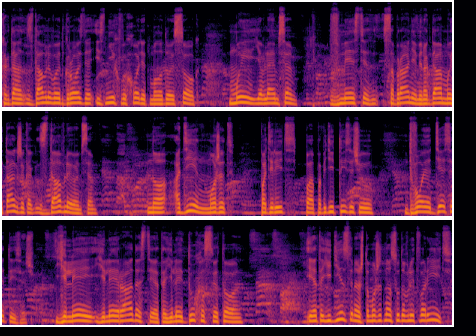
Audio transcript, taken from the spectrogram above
когда сдавливают гроздья, из них выходит молодой сок. Мы являемся вместе с собранием. Иногда мы также как сдавливаемся. Но один может поделить, победить тысячу, двое — десять тысяч. Елей, елей радости — это елей Духа Святого. И это единственное, что может нас удовлетворить.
